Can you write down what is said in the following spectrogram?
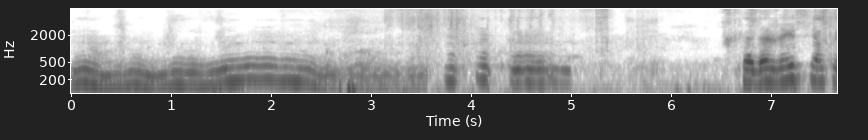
Mm-hmm. Que delícia, que...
